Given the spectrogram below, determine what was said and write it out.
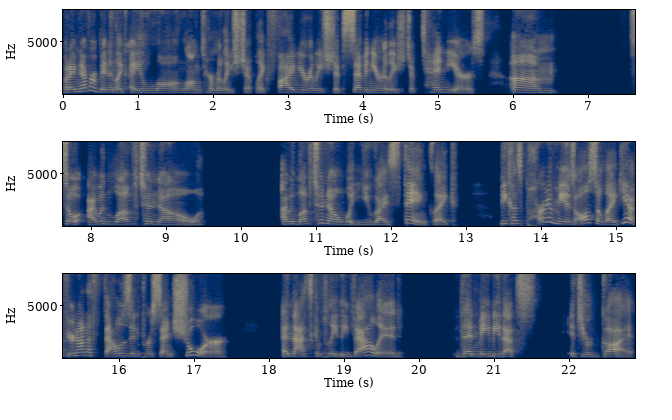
But I've never been in like a long long-term relationship, like 5-year relationship, 7-year relationship, 10 years. Um so I would love to know I would love to know what you guys think. Like because part of me is also like, yeah, if you're not a thousand percent sure and that's completely valid, then maybe that's it's your gut.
